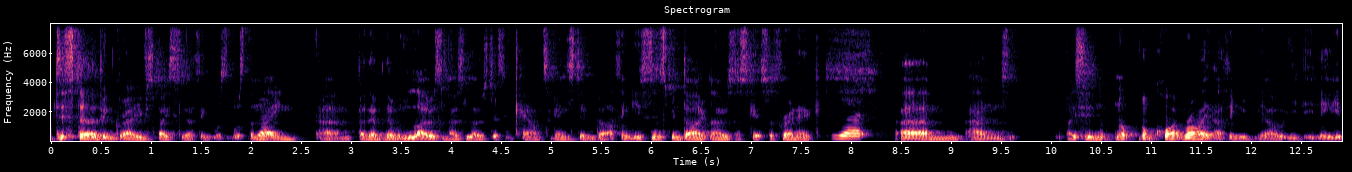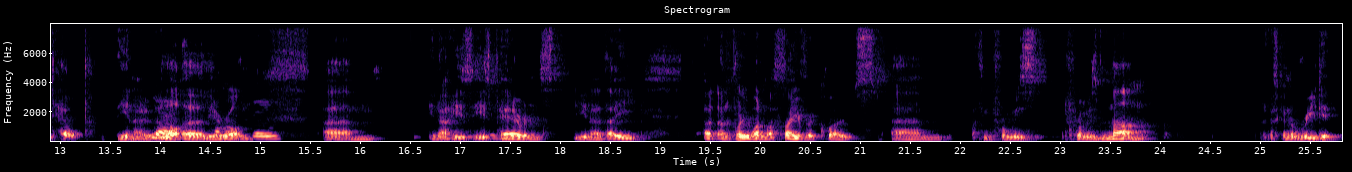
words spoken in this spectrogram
disturbing graves. Basically, I think was was the Yeah. main. Um, but there, there were loads and loads and loads of different counts against him. But I think he's since been diagnosed as schizophrenic yeah um, and basically not, not quite right. I think he, you know he, he needed help. You know, yeah a lot earlier on. Um, you know, his his Mhm. parents. You know, they and and probably one of my favourite quotes. Um, I think from his from his mum. I was going to read it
